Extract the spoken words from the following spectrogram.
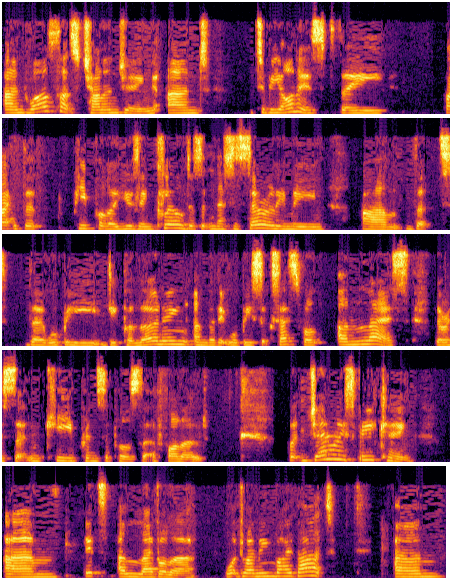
And whilst that's challenging, and to be honest, the fact that people are using CLIL doesn't necessarily mean um, that there will be deeper learning and that it will be successful unless there are certain key principles that are followed. But generally speaking, um, it's a leveler. What do I mean by that? Um,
